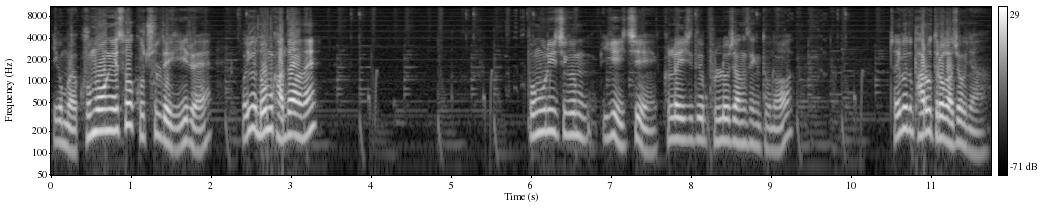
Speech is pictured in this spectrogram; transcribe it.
이거 뭐야? 구멍에서 구출되기 1회. 어, 이거 너무 간단하네? 보물이 지금 이게 있지? 글레이즈드 블루 장생 도넛. 자, 이것도 바로 들어가죠, 그냥.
